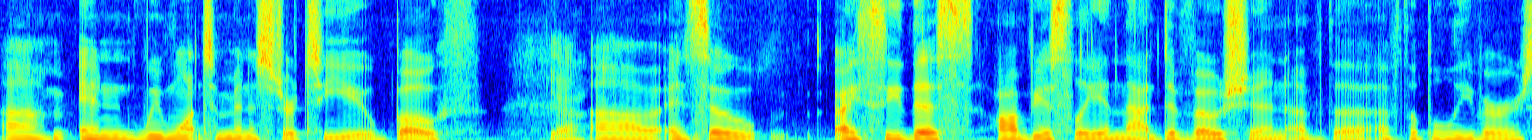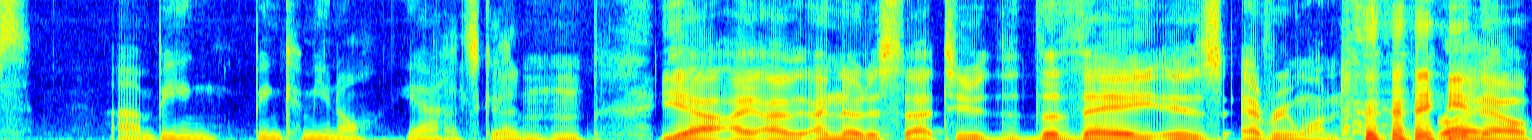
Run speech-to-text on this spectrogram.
um, and we want to minister to you both. Yeah. Uh, and so I see this obviously in that devotion of the of the believers um, being being communal. Yeah. That's good. Mm-hmm. Yeah, I, I, I noticed that too. The, the they is everyone, you know,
